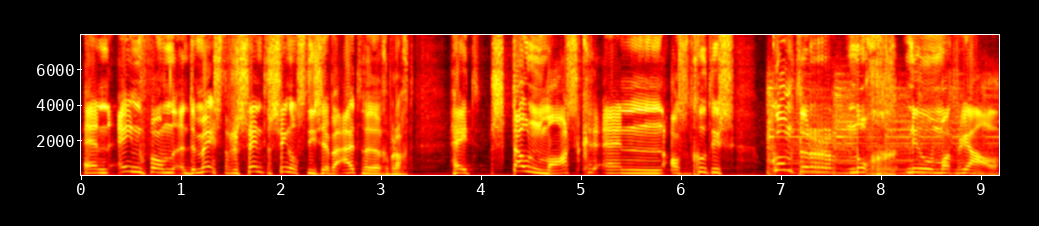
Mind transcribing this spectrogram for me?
En een van de meest recente singles die ze hebben uitgebracht heet Stone Mask. En als het goed is, komt er nog nieuw materiaal.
